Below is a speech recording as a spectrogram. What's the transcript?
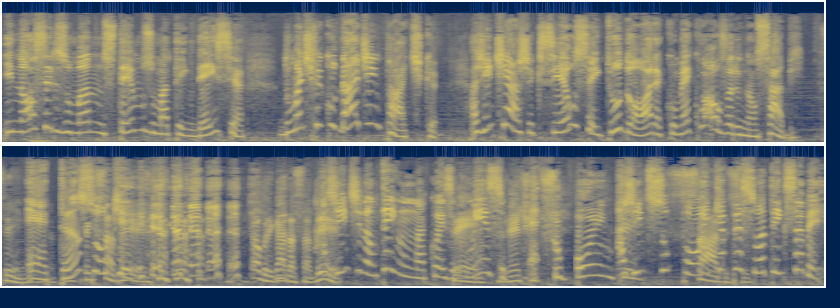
E nós, seres humanos, temos uma tendência de uma dificuldade empática. A gente acha que se eu sei tudo, ora, como é que o Álvaro não sabe? Sim. É tanso que ou o quê? é obrigado a saber? A gente não tem uma coisa com isso? A gente É, supõe que a gente supõe que a pessoa tem que saber.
